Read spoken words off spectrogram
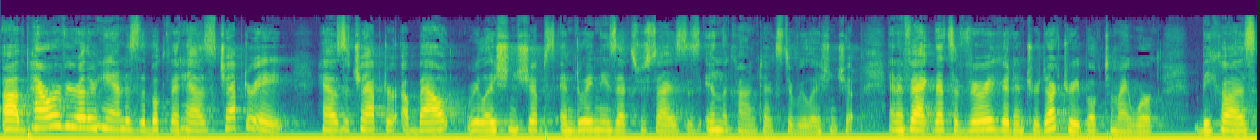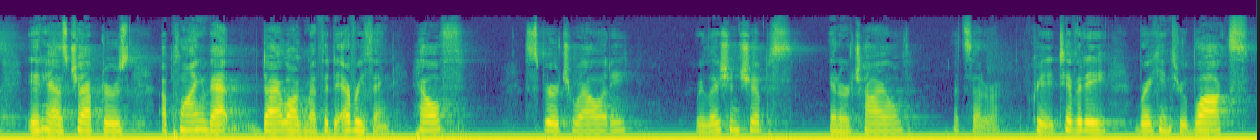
Uh, the Power of Your Other Hand is the book that has, chapter 8 has a chapter about relationships and doing these exercises in the context of relationship. And in fact, that's a very good introductory book to my work because it has chapters applying that dialogue method to everything health, spirituality, relationships, inner child, etc. Creativity, breaking through blocks,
